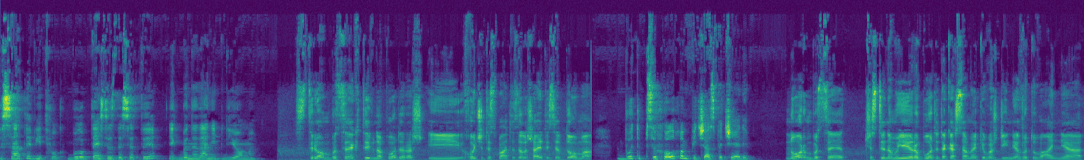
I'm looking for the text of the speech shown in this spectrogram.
Писати відгук було б 10 з 10, якби не ранні підйоми. Стрьом, бо це активна подорож, і хочете спати, залишайтеся вдома. Бути психологом під час вечері. Норм, бо це частина моєї роботи, така ж сама, як і вождіння, готування.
